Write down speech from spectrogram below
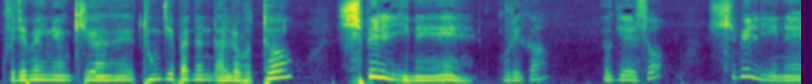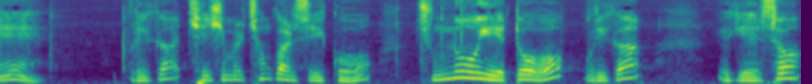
구제 명령 기간에 통지받은 날로부터 10일 이내에 우리가 여기에서 10일 이내에 우리가 재심을 청구할 수 있고 중노위에 또 우리가 여기에서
